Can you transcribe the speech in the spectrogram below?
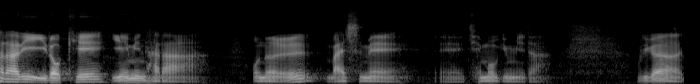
차라리 이렇게 예민하라. 오늘 말씀의 에, 제목입니다. 우리가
